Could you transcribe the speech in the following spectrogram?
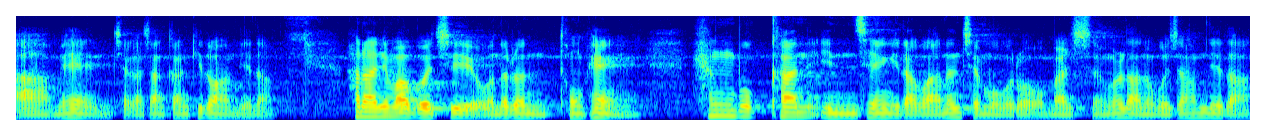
아멘. 제가 잠깐 기도합니다. 하나님 아버지 오늘은 동행 행복한 인생이라고 하는 제목으로 말씀을 나누고자 합니다.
